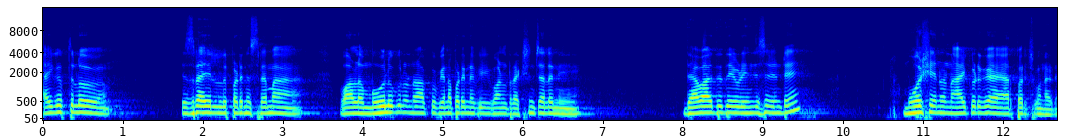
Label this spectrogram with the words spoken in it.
ఐగుప్తులో ఇజ్రాయిల్ పడిన శ్రమ వాళ్ళ మూలుగులు నాకు వినపడినవి వాళ్ళని రక్షించాలని దేవాది దేవుడు ఏం చేశాడంటే మోషేను నాయకుడిగా ఏర్పరచుకున్నాడు.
